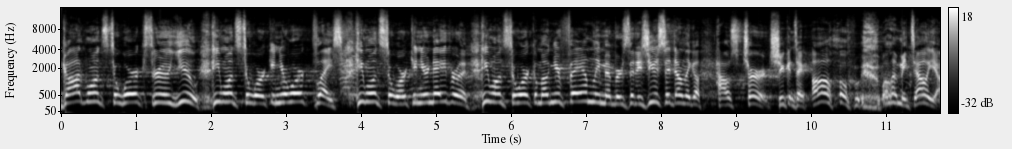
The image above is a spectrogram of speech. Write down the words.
God wants to work through you, He wants to work in your workplace, He wants to work in your neighborhood, He wants to work among your family members. That as you sit down, they go, How's church? You can say, Oh, well, let me tell you.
